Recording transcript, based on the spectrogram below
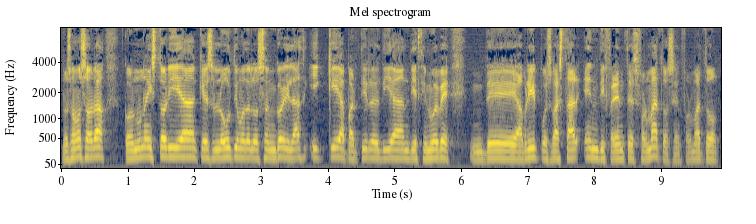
Nos vamos ahora con una historia que es lo último de los Gorillaz y que a partir del día 19 de abril pues va a estar en diferentes formatos, en formato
